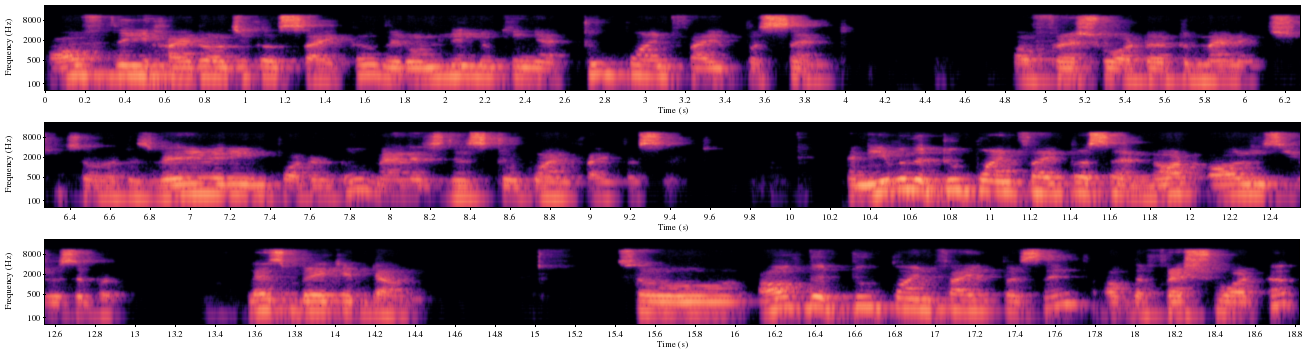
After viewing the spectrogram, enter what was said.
of the hydrological cycle, we're only looking at 2.5% of fresh water to manage. So it is very, very important to manage this 2.5%. And even the 2.5%, not all is usable. Let's break it down. So of the 2.5% of the fresh water,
